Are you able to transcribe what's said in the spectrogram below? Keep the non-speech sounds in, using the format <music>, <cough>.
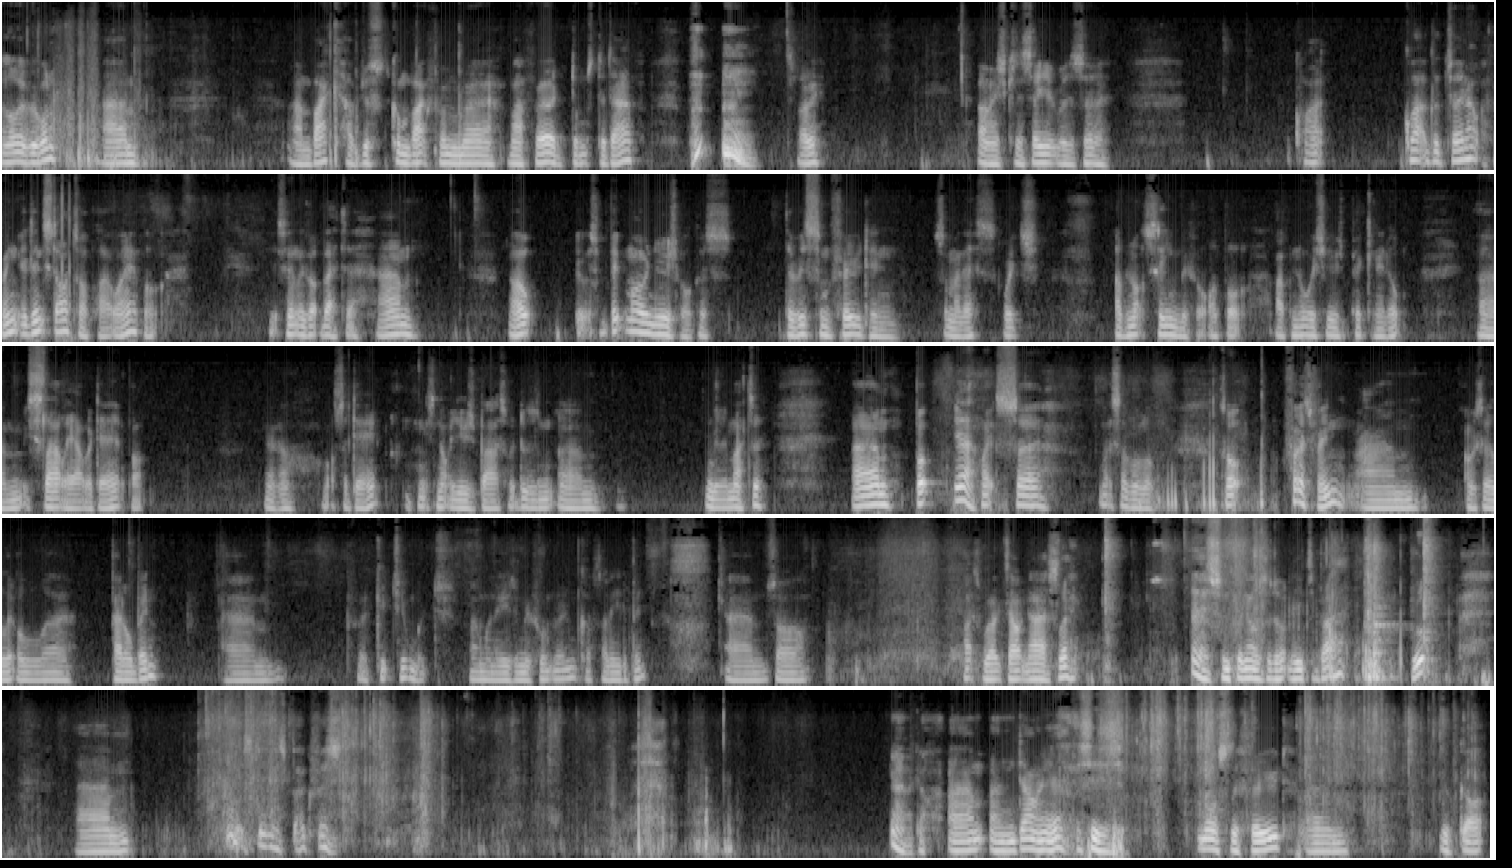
Hello everyone, um, I'm back. I've just come back from uh, my third dumpster dive. <coughs> Sorry. As you can see, it was uh, quite quite a good turnout. I think it didn't start off that way, but it certainly got better. Um, it was a bit more unusual because there is some food in some of this, which I've not seen before, but I've no issues picking it up. Um, it's slightly out of date, but you know, what's the date? It's not a used bar, so it doesn't um, really matter. Um, but yeah, let's uh, let's have a look. So first thing, um, was a little uh, pedal bin um, for the kitchen, which I'm going to use in my front room because I need a bin. Um, so that's worked out nicely. There's something else I don't need to buy. Whoop. Um, let's do this bag first. There we go. Um, and down here, this is mostly food. Um, we've got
